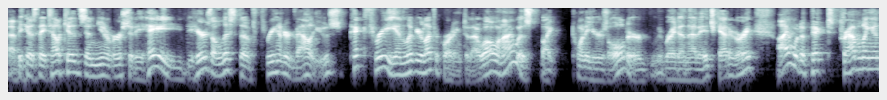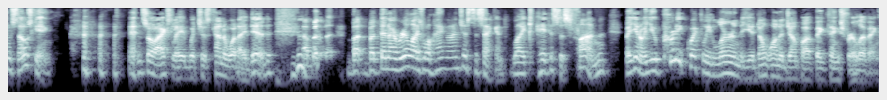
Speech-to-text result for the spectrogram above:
Uh, because they tell kids in university, hey, here's a list of 300 values. Pick three and live your life according to that. Well, when I was like 20 years old or right in that age category, I would have picked traveling and snow skiing. and so actually, which is kind of what I did, uh, but but but then I realized, well, hang on just a second. Like, hey, this is fun, but you know, you pretty quickly learn that you don't want to jump off big things for a living.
